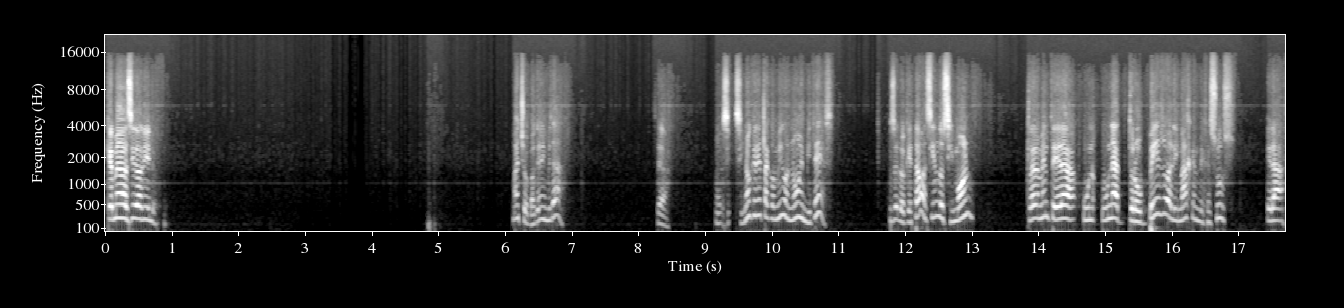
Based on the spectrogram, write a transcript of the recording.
¿Qué me ha sido Danilo? Macho, ¿para qué me invitás? O sea, si, no querés estar conmigo, no me invites. Entonces, lo que estaba haciendo Simón claramente era un, atropello a la imagen de Jesús. Era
